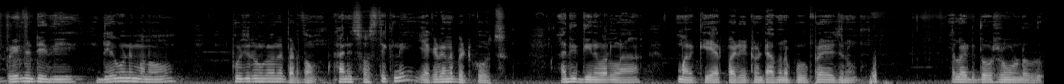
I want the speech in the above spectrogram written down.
ఇప్పుడు ఏంటంటే ఇది దేవుణ్ణి మనం పూజ రూమ్లోనే పెడతాం కానీ స్వస్తిక్ని ఎక్కడైనా పెట్టుకోవచ్చు. అది దీనివల్ల మనకి ఏర్పడేటువంటి అదనపు ప్రయోజనం. ఎలాంటి దోషం ఉండదు.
